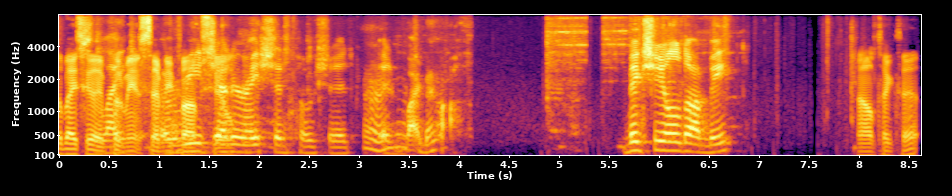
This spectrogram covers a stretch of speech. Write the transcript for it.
So basically, It's they put me at 75 still. regeneration potion Alright, in not too bad. Minecraft. Big shield on me. I'll take that.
